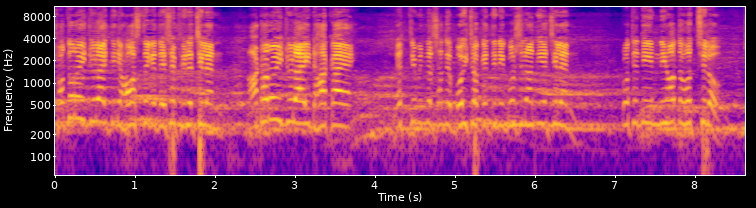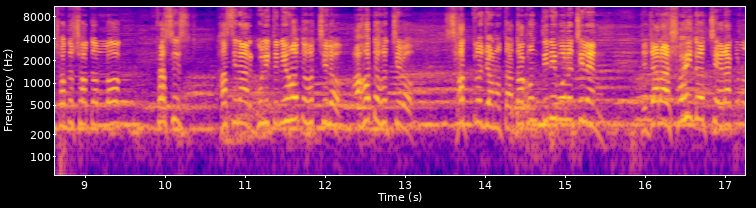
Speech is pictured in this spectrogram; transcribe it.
সতেরোই জুলাই তিনি হজ থেকে দেশে ফিরেছিলেন। আঠারোই জুলাই ঢাকায় নেতৃবৃন্দের সাথে বৈঠকে তিনি ঘোষণা দিয়েছিলেন। প্রতিদিন নিহত হচ্ছিল শত শত লোক। ফ্যাসিস্ট হাসিনার গুলিতে নিহত হচ্ছিল, আহত হচ্ছিল ছাত্র জনতা। তখন তিনি বলেছিলেন যে যারা শহীদ হচ্ছে, এরা কোনো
